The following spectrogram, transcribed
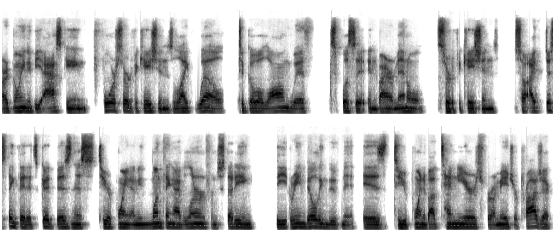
are going to be asking for certifications like well to go along with explicit environmental certifications so I just think that it's good business to your point. I mean, one thing I've learned from studying the green building movement is to your point about 10 years for a major project.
